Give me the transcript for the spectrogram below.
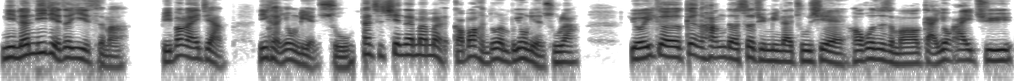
你能理解这意思吗？比方来讲，你可能用脸书，但是现在慢慢搞不好很多人不用脸书啦。有一个更夯的社群平台出现，好，或者什么改用 IG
